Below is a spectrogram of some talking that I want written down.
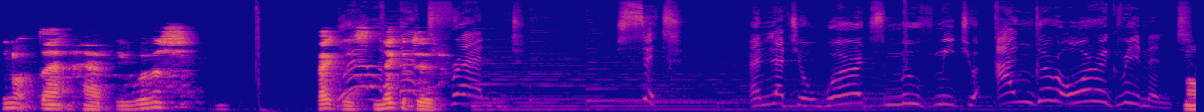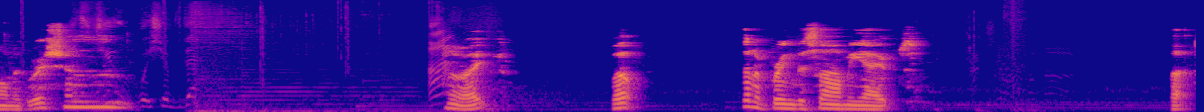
you're not that happy with us. In fact, it's negative. friend. Words move me to anger or agreement. Non-aggression. you wish of them. I Alright. Well, I'm going to bring this army out. But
